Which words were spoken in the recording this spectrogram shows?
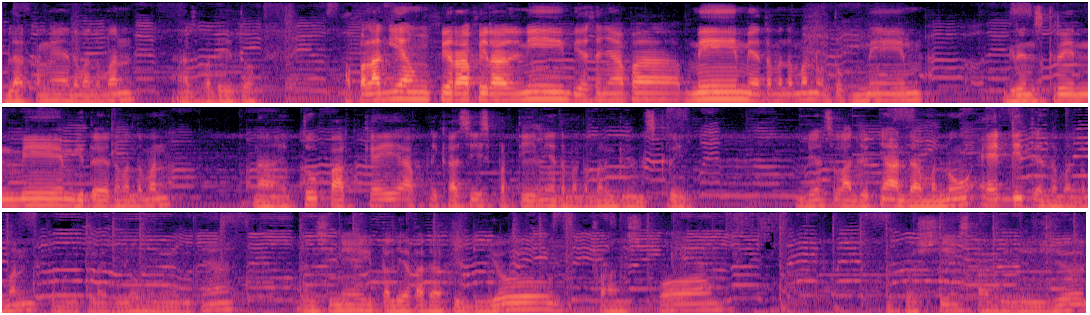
belakangnya teman-teman. Nah seperti itu. Apalagi yang viral-viral ini biasanya apa? Meme ya teman-teman. Untuk meme green screen meme gitu ya teman-teman nah itu pakai aplikasi seperti ini ya teman-teman green screen. Kemudian selanjutnya ada menu edit ya teman-teman. Coba kita lihat dulu menu editnya. Nah, di sini kita lihat ada video transform focusing stabilization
